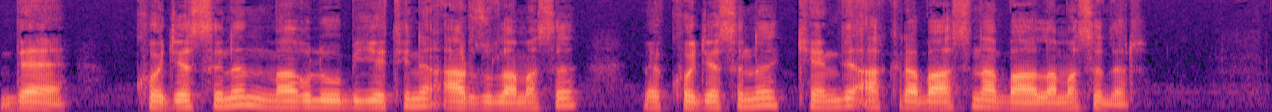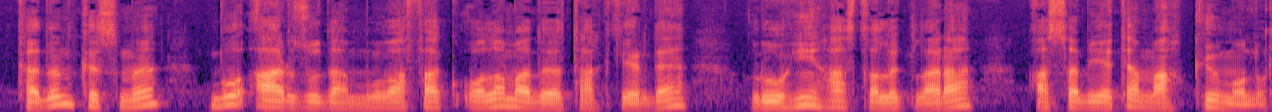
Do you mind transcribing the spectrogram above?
D. Kocasının mağlubiyetini arzulaması ve kocasını kendi akrabasına bağlamasıdır. Kadın kısmı bu arzuda muvaffak olamadığı takdirde ruhi hastalıklara, asabiyete mahkum olur.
